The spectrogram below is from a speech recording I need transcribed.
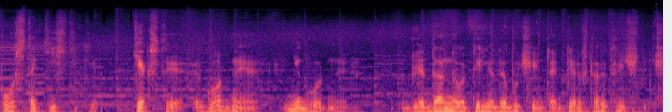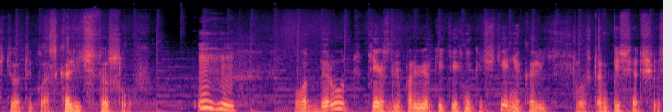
по статистике, тексты годные, негодные – для данного периода обучения, там первый, второй, третий, четвертый класс, количество слов. Угу. Вот берут текст для проверки техники чтения, количество слов там 50-60.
